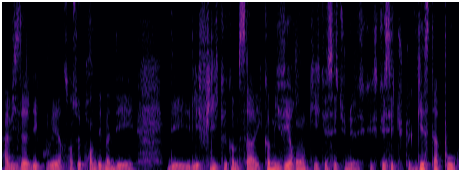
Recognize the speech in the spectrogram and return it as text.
à visage découvert sans se prendre des, des, les flics comme ça, et comme ils verront que c'est une, que une Gestapo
